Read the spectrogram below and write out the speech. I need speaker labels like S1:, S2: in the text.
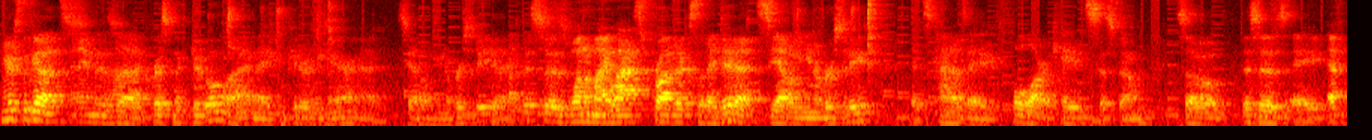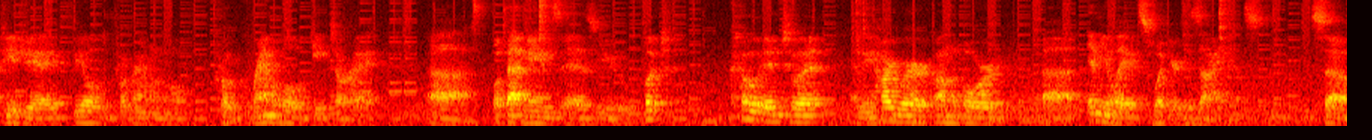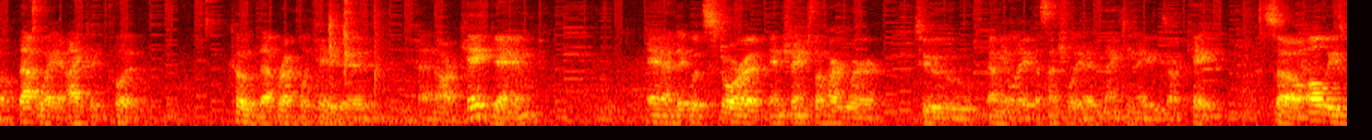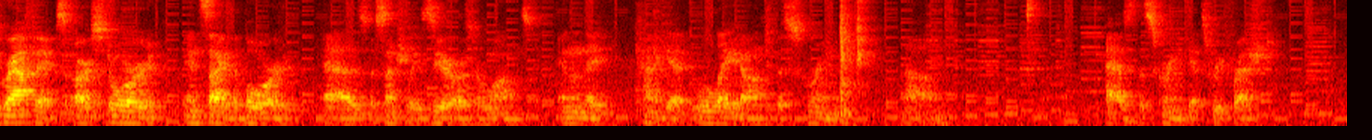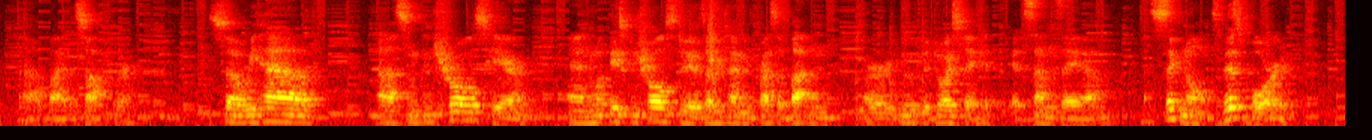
S1: here's the guts. My name is uh, Chris McDougall. I'm a computer engineer at Seattle University. Uh, this is one of my last projects that I did at Seattle University. It's kind of a full arcade system. So this is a FPGA, field programmable, programmable gate array. Uh, what that means is you put code into it and the hardware on the board uh, emulates what your design is. So that way I could put code that replicated an arcade game and it would store it and change the hardware to emulate essentially a 1980s arcade. So all these graphics are stored inside the board as essentially zeros or ones, and then they kind of get laid onto the screen um, as the screen gets refreshed uh, by the software. So we have uh, some controls here, and what these controls do is every time you press a button or move the joystick, it, it sends a, um, a, signal to this board,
